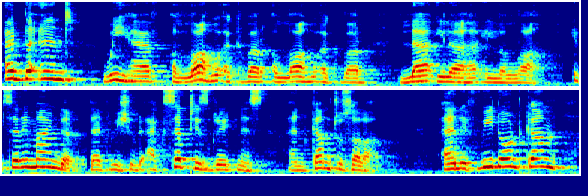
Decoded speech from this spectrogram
At the end, we have Allahu Akbar, Allahu Akbar, La ilaha illallah. It's a reminder that we should accept His greatness and come to Salah. And if we don't come,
